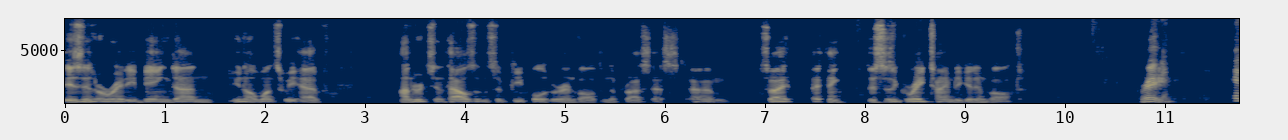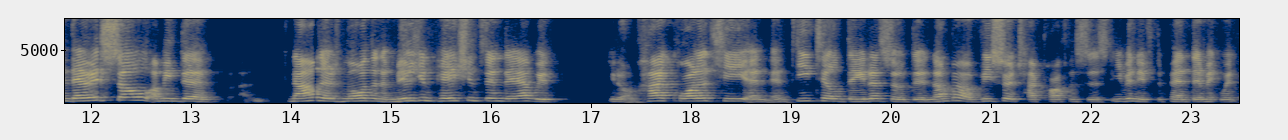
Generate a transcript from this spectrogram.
isn't already being done, you know, once we have hundreds and thousands of people who are involved in the process. Um, so I, I think this is a great time to get involved. Great. And there is so, I mean, the now there's more than a million patients in there with, you know, high quality and, and detailed data. So the number of research hypotheses, even if the pandemic went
